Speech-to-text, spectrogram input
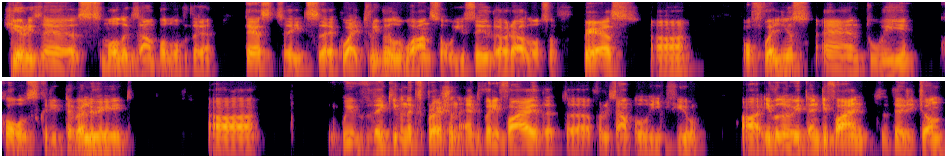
Here is a small example of the test. It's a quite trivial one. So you see there are lots of pairs uh, of values, and we call script evaluate uh, with the given expression and verify that, uh, for example, if you uh, evaluate undefined, the return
